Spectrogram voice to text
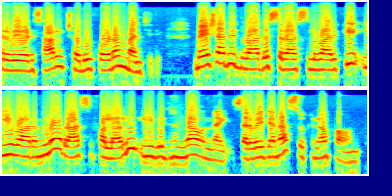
ఇరవై ఏడు సార్లు చదువుకోవడం మంచిది. మేషాది ద్వాదశ రాశుల వారికి ఈ వారంలో రాశి ఫలాలు ఈ విధంగా ఉన్నాయి. సర్వేజన సుఖినో భవంతు.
